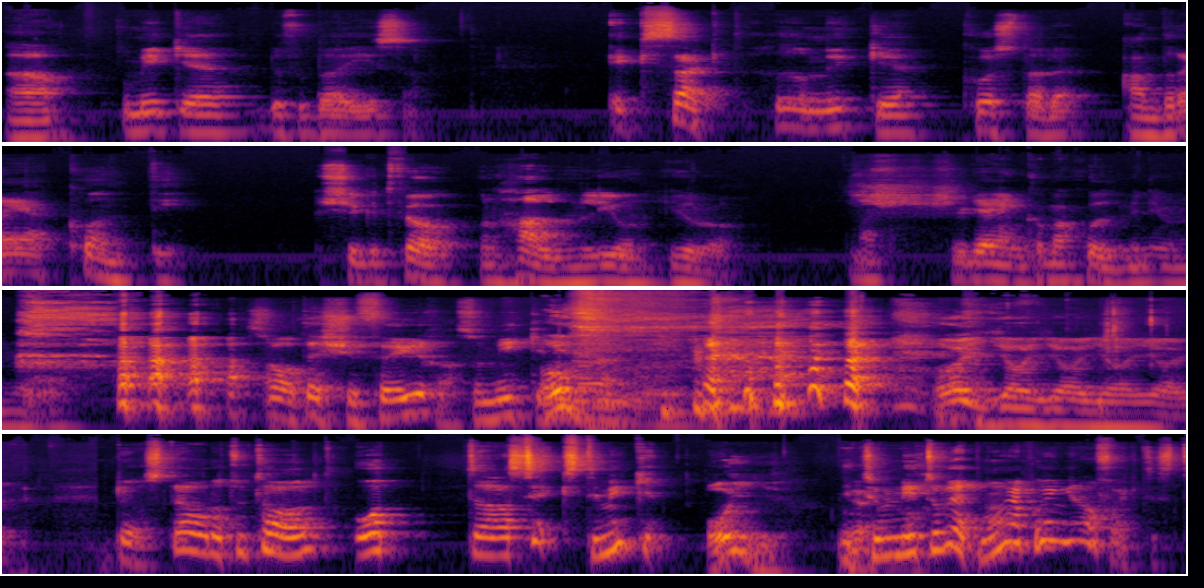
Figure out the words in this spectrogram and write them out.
Ja. Och Micke, du får börja gissa. Exakt hur mycket kostade Andrea Conti? 22,5 miljoner euro. 21,7 miljoner euro. Svaret är 24, så Micke Oh. Oj, oj, oj, oj, oj. Då står det totalt 8-6 till Micke. Oj! Ni tog, ni tog rätt många poäng idag faktiskt.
